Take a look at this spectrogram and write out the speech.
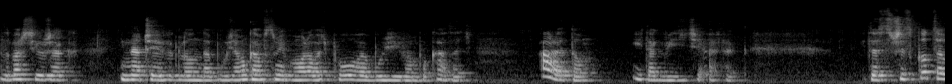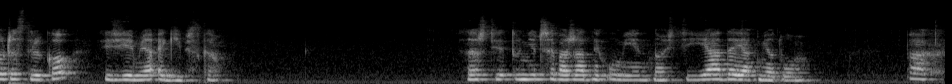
Zobaczcie już jak inaczej wygląda buzia. Mogłam w sumie pomalować połowę buzi i Wam pokazać. Ale to i tak widzicie efekt. I to jest wszystko cały czas tylko ziemia egipska. Zobaczcie, tu nie trzeba żadnych umiejętności. Jadę jak miotłą. Pach.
